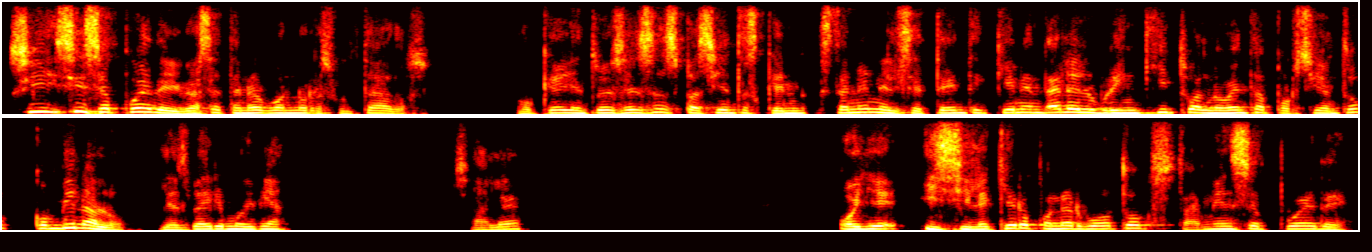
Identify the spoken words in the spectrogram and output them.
Sí, sí se puede y vas a tener buenos resultados. ¿Ok? Entonces, esos pacientes que están en el 70 y quieren darle el brinquito al 90%, combínalo, les va a ir muy bien. ¿Sale? Oye, y si le quiero poner Botox, también se puede,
